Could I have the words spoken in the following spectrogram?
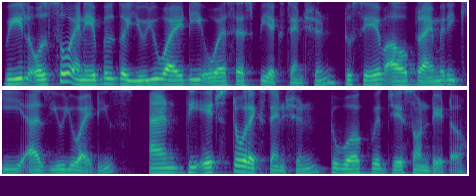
We'll also enable the UUID OSSP extension to save our primary key as UUIDs and the HStore extension to work with JSON data.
